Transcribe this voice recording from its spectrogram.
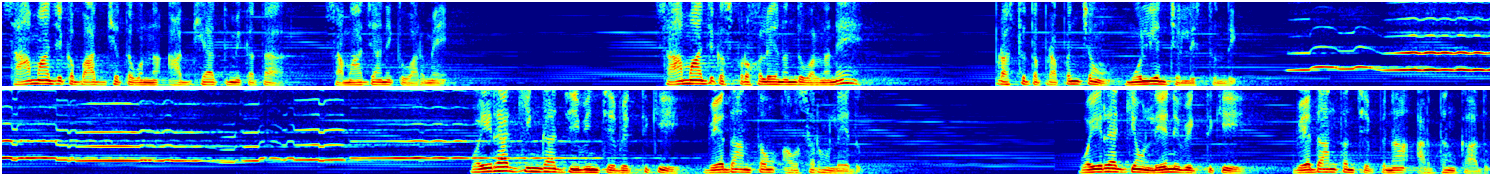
సామాజిక బాధ్యత ఉన్న ఆధ్యాత్మికత సమాజానికి వరమే. సామాజిక స్పృహ లేనందువలననే ప్రస్తుత ప్రపంచం మూల్యం చెల్లిస్తుంది. వైరాగ్యంగా జీవించే వ్యక్తికి వేదాంతం అవసరం లేదు. వైరాగ్యం లేని వ్యక్తికి వేదాంతం చెప్పినా అర్థం కాదు.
